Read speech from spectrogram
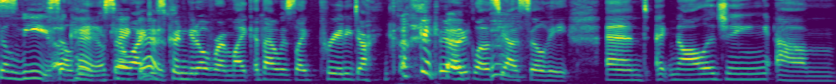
Sylvie. Sylvie. Okay, okay, so good. I just couldn't get over. I'm like that was like pretty darn okay, very close. Yeah, Sylvie, and acknowledging. Um,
